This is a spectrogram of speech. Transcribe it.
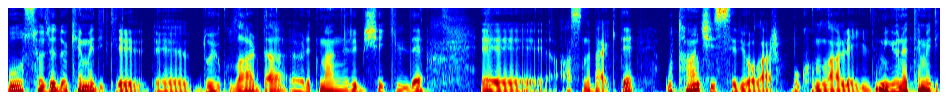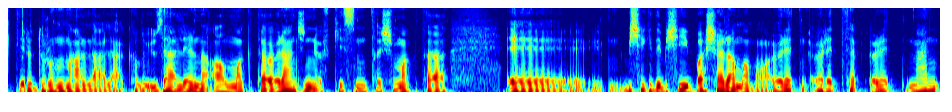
Bu söze dökemedikleri e, duygular da öğretmenleri bir şekilde e, aslında belki de utanç hissediyorlar bu konularla ilgili değil mi? Yönetemedikleri durumlarla alakalı. Üzerlerine almakta, öğrencinin öfkesini taşımakta, e, bir şekilde bir şeyi başaramama, öğret, öğret, öğretmen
